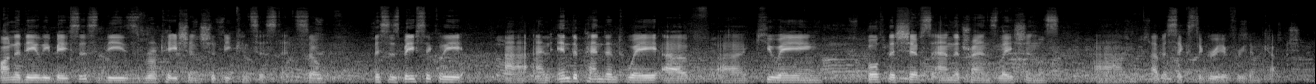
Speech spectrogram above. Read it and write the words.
on a daily basis, these rotations should be consistent. So this is basically uh, an independent way of uh, QAing both the shifts and the translations um, of a six degree of freedom couch.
